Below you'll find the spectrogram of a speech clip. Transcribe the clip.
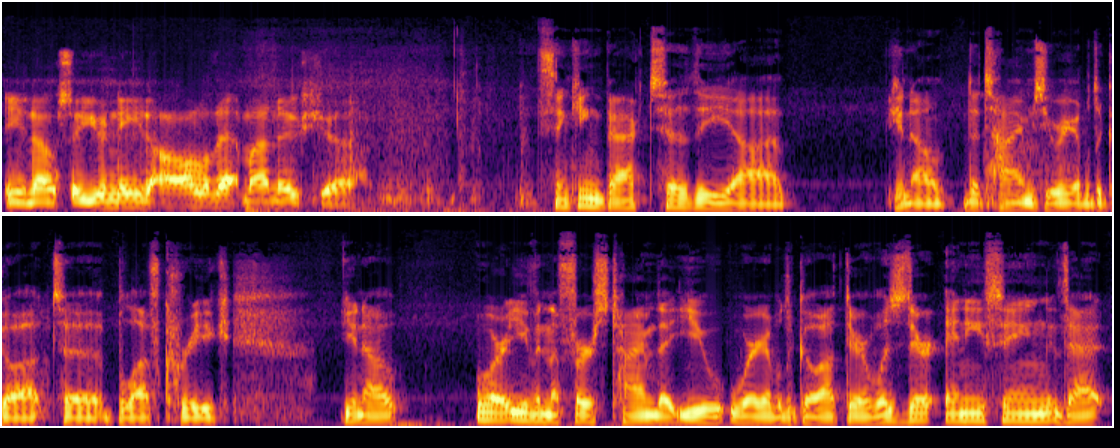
You know, so you need all of that minutia. Thinking back to the. Uh you know the times you were able to go out to Bluff Creek you know, or even the first time that you were able to go out there, was there anything that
